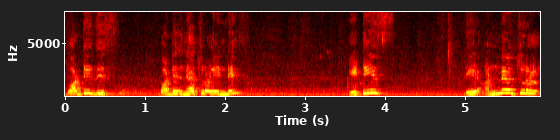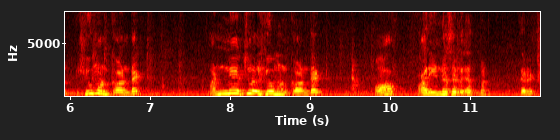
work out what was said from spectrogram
What is this? What is natural in this? It is the unnatural human conduct, unnatural human conduct of an innocent husband. Correct?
